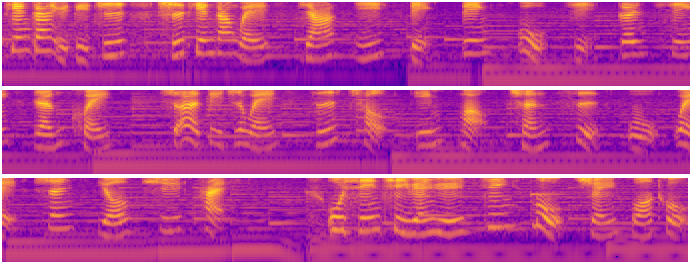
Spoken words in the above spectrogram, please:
天干与地支，十天干为甲、乙、丙、丁、戊、己、庚、辛、壬、癸；十二地支为子、丑、寅、卯、辰、巳、午、未、申、酉、戌、亥。五行起源于金、木、水、火、土，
